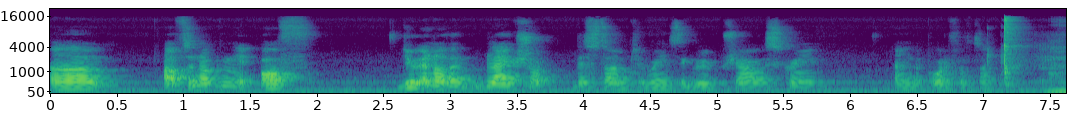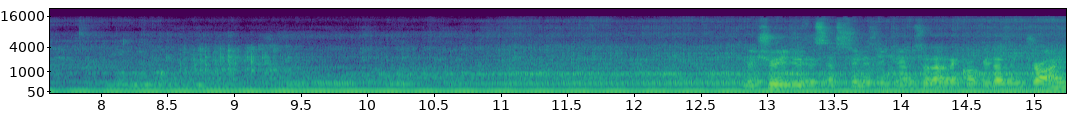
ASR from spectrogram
Um, after knocking it off, do another blank shot, this time to rinse the group shower screen and the portafilter. Make sure you do this as soon as you can so that the coffee doesn't dry.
